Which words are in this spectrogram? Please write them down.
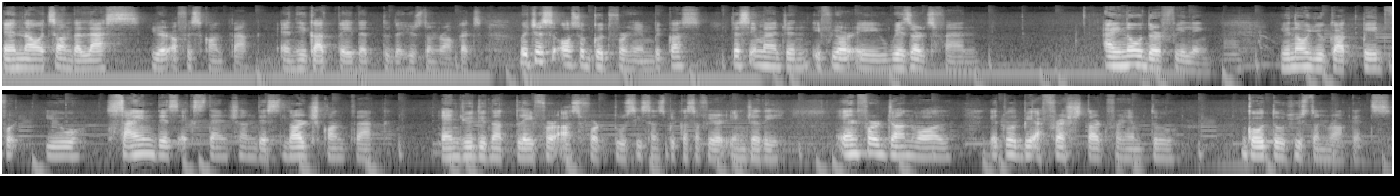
And now it's on the last year of his contract and he got traded to the Houston Rockets, which is also good for him because just imagine if you're a Wizards fan I know their feeling. You know, you got paid for, you signed this extension, this large contract, and you did not play for us for two seasons because of your injury. And for John Wall, it will be a fresh start for him to go to Houston Rockets.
